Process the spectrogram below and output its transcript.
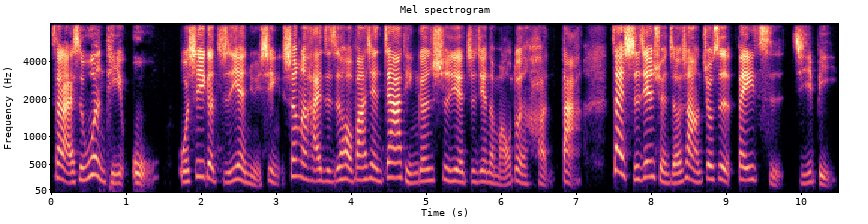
再来是问题五。我是一个职业女性，生了孩子之后，发现家庭跟事业之间的矛盾很大，在时间选择上就是非此即彼，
